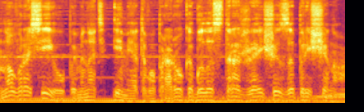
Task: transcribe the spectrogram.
Но в России упоминать имя этого пророка было строжайше запрещено.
